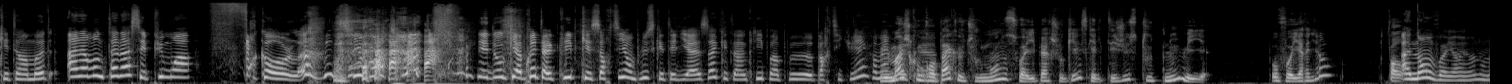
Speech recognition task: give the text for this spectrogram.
qui était en mode Anna Montana, c'est plus moi, fuck all Tu vois Et donc après, t'as le clip qui est sorti en plus, qui était lié à ça, qui était un clip un peu particulier quand même. Mais moi, donc, je comprends euh, pas que tout le monde soit hyper choqué parce qu'elle était juste toute nue, mais y- on voyait Ah non, on voyait rien, non,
